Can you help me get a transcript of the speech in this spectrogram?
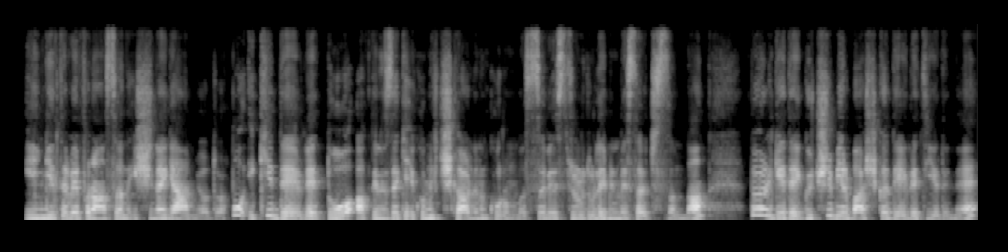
İngiltere ve Fransa'nın işine gelmiyordu. Bu iki devlet Doğu Akdeniz'deki ekonomik çıkarlarının korunması ve sürdürülebilmesi açısından bölgede güçlü bir başka devlet yerine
